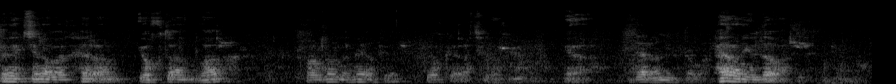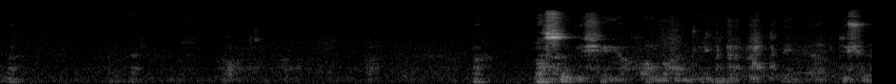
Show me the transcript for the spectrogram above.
Demek Cenab-ı Hak her an yoktan var, vardan da ne yapıyor? Yok yaratıyor. Ya, Her an ibda var. her an ibda var. Nasıl bir şey yok? Allah'ın ilmi ya, düşünün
